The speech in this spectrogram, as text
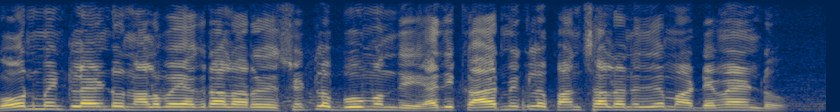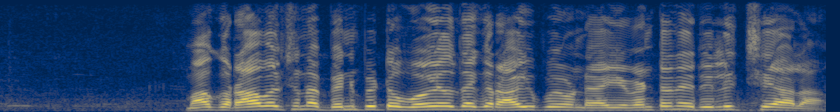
గవర్నమెంట్ ల్యాండ్ నలభై ఎకరాలు అరవై సెంట్ల భూమి ఉంది. అది కార్మికులు పంచాలనేది మా డిమాండ్. మాకు రావాల్సిన బెనిఫిట్ ఓయల్ దగ్గర ఆగిపోయి ఉండే. అవి వెంటనే రిలీజ్ చేయాలా?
